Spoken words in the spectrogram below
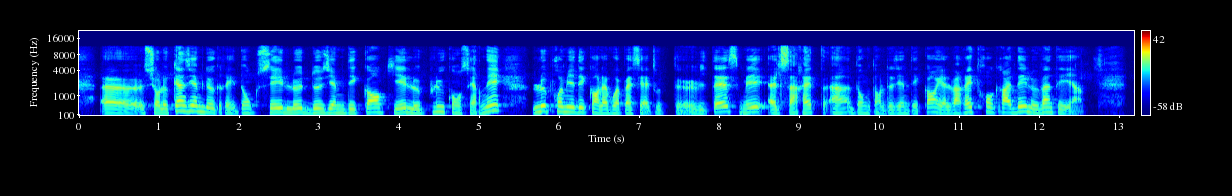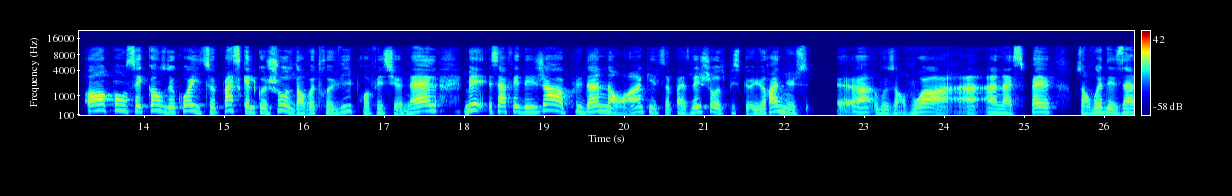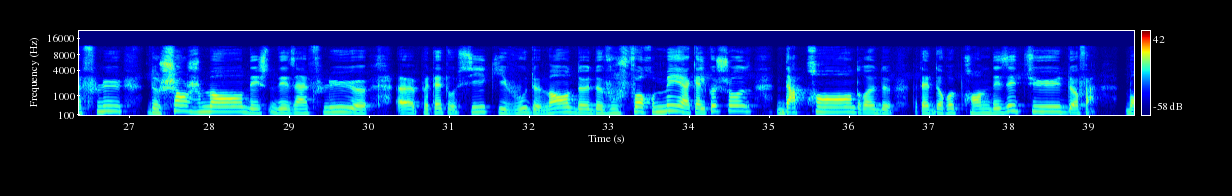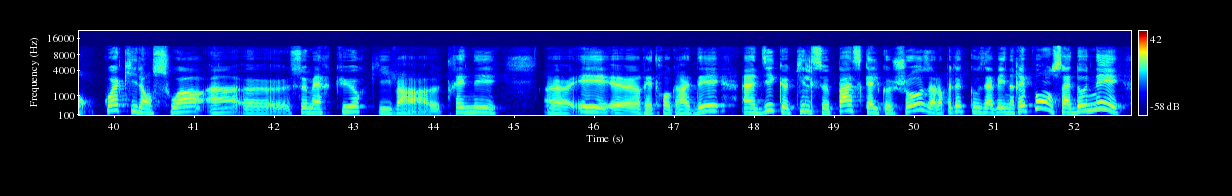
sur le 15e degré. Donc c'est le deuxième décan qui est le plus concerné. Le premier décan la voit passer à toute vitesse, mais elle s'arrête hein, donc dans le deuxième décan et elle va rétrograder le 21 en conséquence de quoi il se passe quelque chose dans votre vie professionnelle, mais ça fait déjà plus d'un an hein, qu'il se passe des choses, puisque Uranus euh, hein, vous envoie un, aspect, vous envoie des influx de changement, des, influx euh, euh, peut-être aussi qui vous demandent de vous former à quelque chose, d'apprendre, de peut-être de reprendre des études, enfin Bon, quoi qu'il en soit, hein, euh, ce Mercure qui va euh, traîner euh, et rétrograder indique qu'il se passe quelque chose. Alors peut-être que vous avez une réponse à donner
